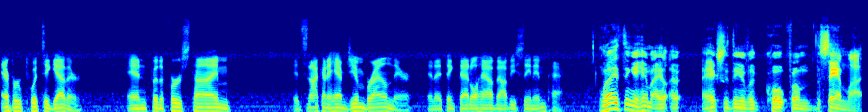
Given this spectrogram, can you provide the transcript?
ever put together. And for the first time, it's not going to have Jim Brown there. And I think that'll have obviously an impact. When I think of him, I, I actually think of a quote from The Sandlot.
